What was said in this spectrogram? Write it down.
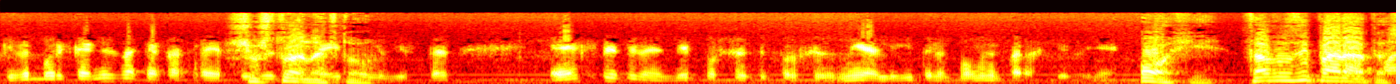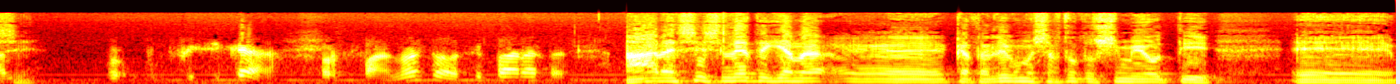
και δεν μπορεί κανείς να καταθέσει. Σωστό είναι αυτό. Έχετε την εντύπωση ότι η προθεσμία λύγει την επόμενη Παρασκευή. Όχι. Θα δοθεί παράταση. Φυσικά, προφανώς θα δοθεί παράταση. Άρα, εσείς λέτε για να ε, καταλήγουμε σε αυτό το σημείο ότι ε,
